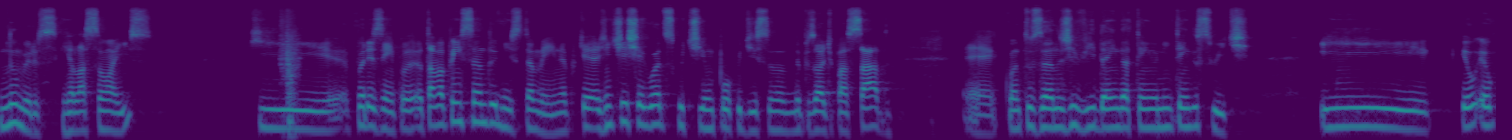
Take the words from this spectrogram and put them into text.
números em relação a isso. Que, por exemplo, eu estava pensando nisso também, né? Porque a gente chegou a discutir um pouco disso no episódio passado. É, quantos anos de vida ainda tem o Nintendo Switch? E eu, eu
